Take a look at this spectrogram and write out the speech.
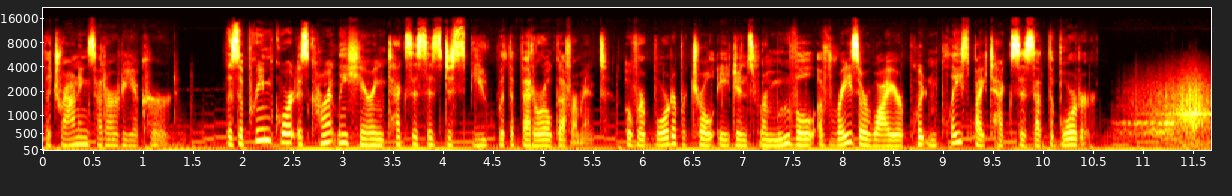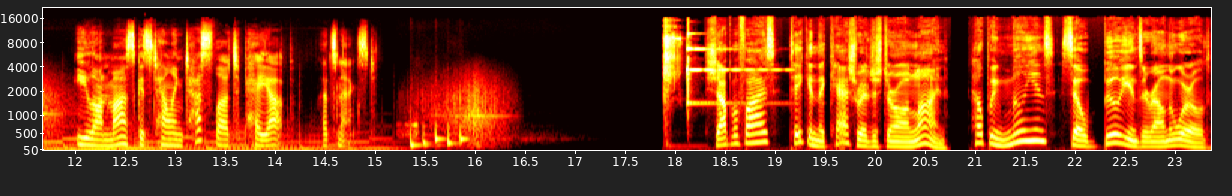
the drownings had already occurred. The Supreme Court is currently hearing Texas's dispute with the federal government over Border Patrol agents' removal of razor wire put in place by Texas at the border. Elon Musk is telling Tesla to pay up. That's next. Shopify's taking the cash register online, helping millions sell billions around the world.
